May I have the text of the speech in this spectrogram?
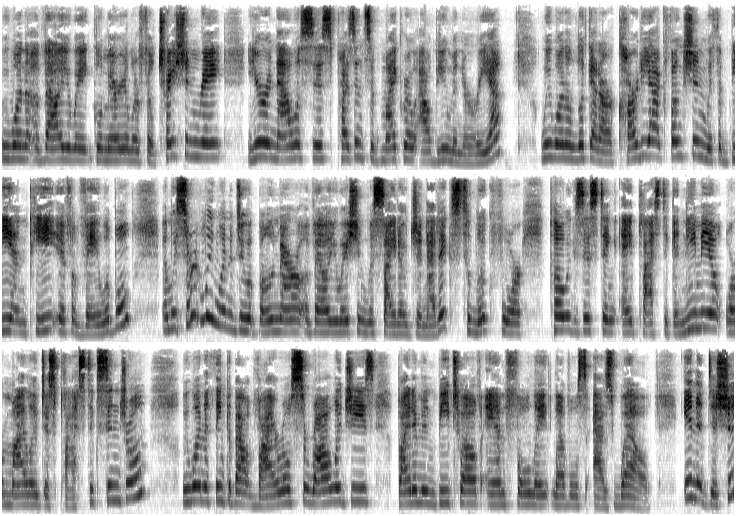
we want to evaluate glomerular filtration rate, urinalysis, presence of microalbuminuria. We want to look at our cardiac function with a BNP if available. And we certainly want to do a bone marrow evaluation with cytogenetics to look for coexisting aplastic anemia or myelodysplastic syndrome. We want to think about viral serologies, vitamin B12, and folate levels as well. In addition,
